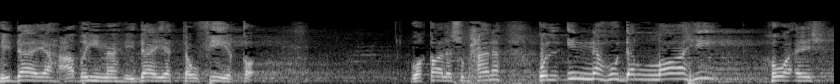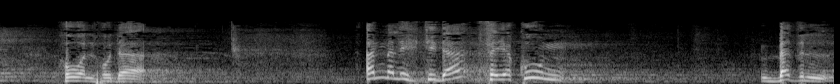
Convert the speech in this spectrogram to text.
هداية عظيمة هداية توفيق. وقال سبحانه قل إن هدى الله هو إيش؟ هو الهدى. أما الاهتداء فيكون بذل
